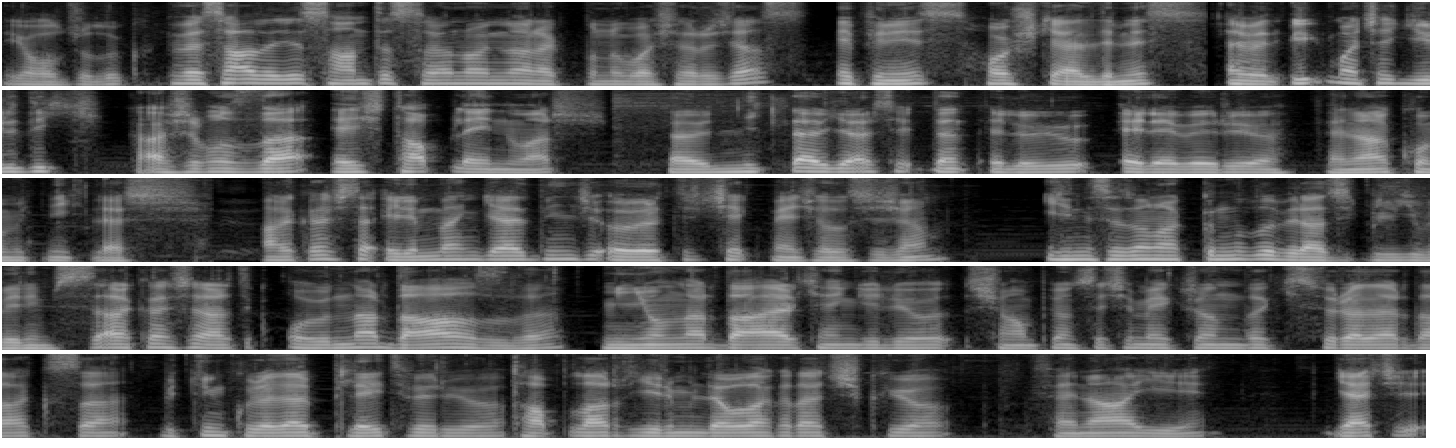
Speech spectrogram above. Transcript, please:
yolculuk. Ve sadece Sante Sayon oynanarak bunu başaracağız. Hepiniz hoş geldiniz. Evet ilk maça girdik. Karşımızda Ashe top lane var. Yani nickler gerçekten Elo'yu ele veriyor. Fena komik nickler. Arkadaşlar elimden geldiğince öğretici çekmeye çalışacağım. Yeni sezon hakkında da birazcık bilgi vereyim size. Arkadaşlar artık oyunlar daha hızlı. Minyonlar daha erken geliyor. Şampiyon seçim ekranındaki süreler daha kısa. Bütün kuleler plate veriyor. Taplar 20 level'a kadar çıkıyor. Fena iyi. Gerçi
